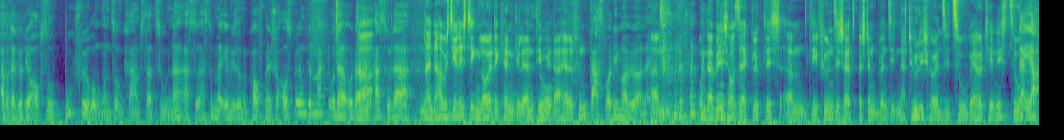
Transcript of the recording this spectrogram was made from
aber da gehört ja auch so Buchführung und so ein Krams dazu, ne? Hast du, hast du mal irgendwie so eine kaufmännische Ausbildung gemacht oder, oder da, hast du da. Nein, da habe ich die richtigen Leute kennengelernt, die so, mir da helfen. Das wollte ich mal hören, ähm, und da bin ich auch sehr glücklich. Ähm, die fühlen sich jetzt bestimmt, wenn sie. Natürlich hören sie zu. Wer hört hier nicht zu? Naja.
